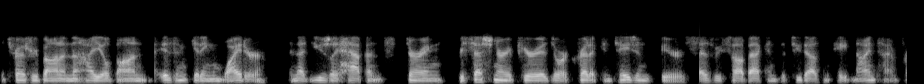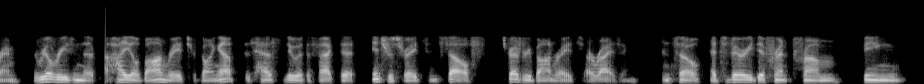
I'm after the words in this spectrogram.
the treasury bond and the high yield bond isn't getting wider. And that usually happens during recessionary periods or credit contagion fears, as we saw back in the 2008-9 timeframe. The real reason that high yield bond rates are going up is has to do with the fact that interest rates themselves, treasury bond rates are rising. And so it's very different from being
